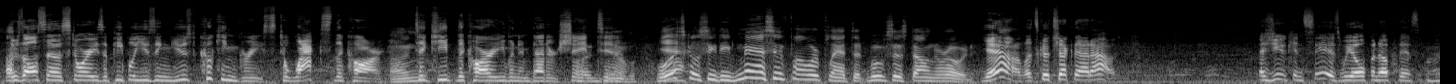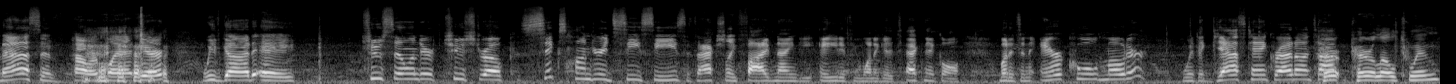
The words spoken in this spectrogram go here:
There's also stories of people using used cooking grease to wax the car Un- to keep the car even in better shape too. Well, let's go see the massive power plant that moves us down the road. Yeah, let's go check that out. As you can see, as we open up this massive power plant here, we've got a two cylinder, two stroke, 600 cc's. It's actually 598 if you want to get technical, but it's an air cooled motor with a gas tank right on top. Par- parallel twin.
